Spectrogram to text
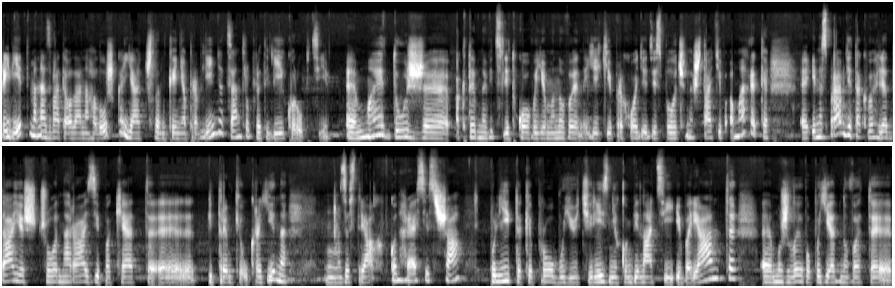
Привіт, мене звати Олена Галушка. Я членкиня правління Центру протидії корупції. Е, Ми дуже активно відслідковуємо новини, які приходять зі Сполучених Штатів Америки. Е, І насправді так виглядає, що наразі пакет е, підтримки України застряг в Конгресі США. Політики пробують різні комбінації і варіанти, можливо, поєднувати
